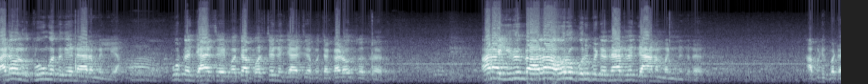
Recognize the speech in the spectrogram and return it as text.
கடவுளுக்கு தூங்கத்துக்கே நேரம் இல்லையா? கூட்டம் ஜாஸ்தியாக போச்சா பிரச்சனை ஜாஸ்தியாக போச்சா கடவுள் சொல்றாரு. ஆனா இருந்தாலும் அவரும் குறிப்பிட்ட நேரத்தில் தியானம் பண்ணிக்கிறாரு. அப்படிப்பட்ட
